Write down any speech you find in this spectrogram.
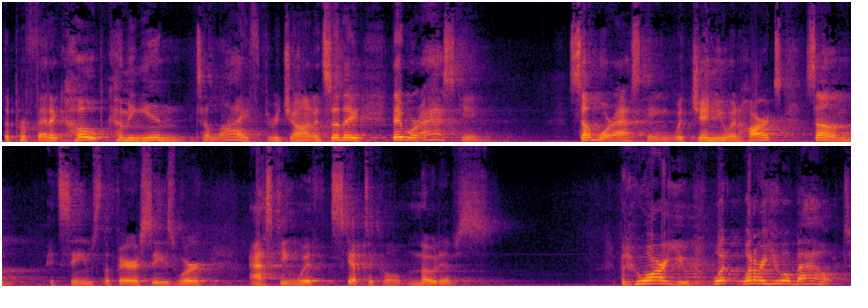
the prophetic hope coming into life through John. And so they, they were asking, some were asking with genuine hearts. Some, it seems, the Pharisees were asking with skeptical motives. But who are you? What, what are you about?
